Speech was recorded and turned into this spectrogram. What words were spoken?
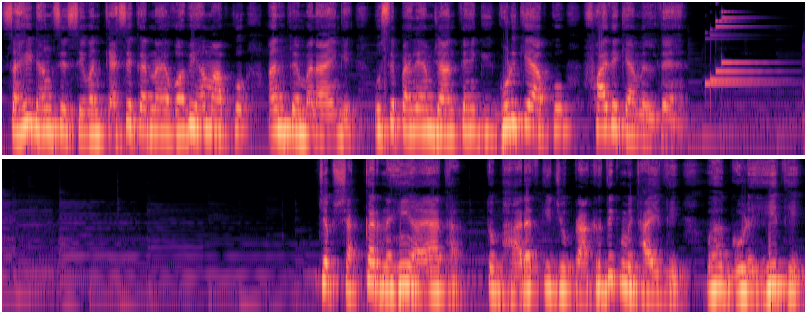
सही ढंग से सेवन कैसे करना है, वह भी हम आपको अंत में बनाएँगे। उससे पहले हम जानते हैं कि गुड़ के आपको फ़ायदे क्या मिलते हैं। जब शक्कर नहीं आया था तो भारत की जो प्राकृतिक मिठाई थी, वह गुड़ ही थी।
